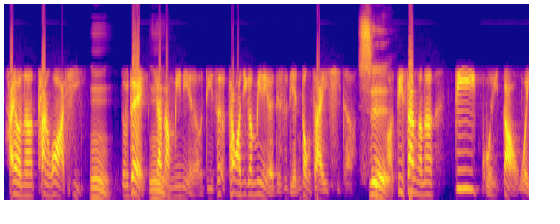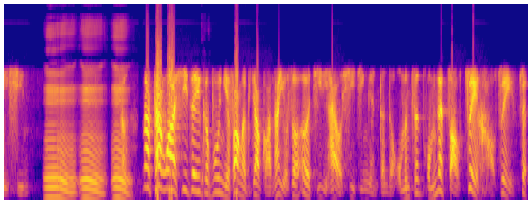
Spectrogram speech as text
还有呢，碳化系，嗯，对不对？加上 Mini LED，这碳化系跟 Mini LED 是联动在一起的。是。第三个呢，低轨道卫星。嗯嗯嗯，那碳化系这一个部分也放的比较广，它有时候二级里还有细晶圆等等，我们真我们在找最好最最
